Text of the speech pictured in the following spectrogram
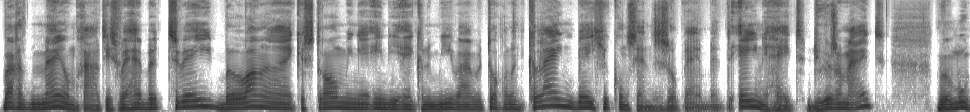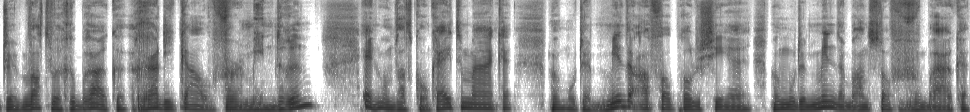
Waar het mij om gaat is, we hebben twee belangrijke stromingen in die economie waar we toch wel een klein beetje consensus op hebben. De ene heet duurzaamheid. We moeten wat we gebruiken radicaal verminderen. En om dat concreet te maken, we moeten minder afval produceren. We moeten minder brandstoffen verbruiken.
